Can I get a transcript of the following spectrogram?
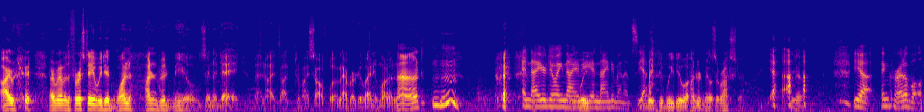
I, I remember the first day we did 100 meals in a day, and I thought to myself, we'll never do any more than that. Mm-hmm. and now you're doing 90 we, in 90 minutes. Yeah. We do, we do 100 meals a rush now. Yeah. Yeah. yeah, incredible.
